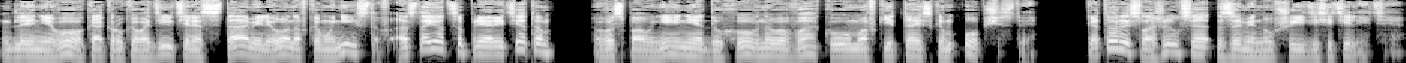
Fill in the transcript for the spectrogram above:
Для него, как руководителя 100 миллионов коммунистов, остается приоритетом восполнение духовного вакуума в китайском обществе, который сложился за минувшие десятилетия.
